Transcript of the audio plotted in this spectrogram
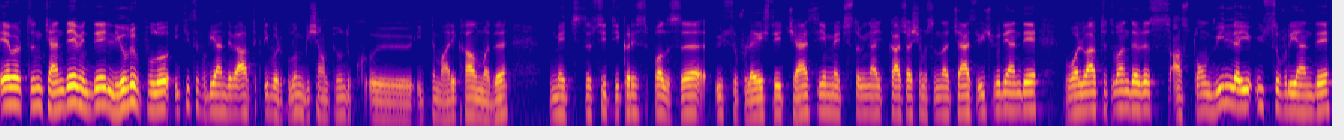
Everton kendi evinde Liverpool'u 2-0 yendi ve artık Liverpool'un bir şampiyonluk e, ihtimali kalmadı. Manchester City Crystal Palace'ı 3-0'la geçti. Chelsea Manchester United karşılaşmasında Chelsea 3-1 yendi. Wolverhampton Wanderers Aston Villa'yı 3-0 yendi.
